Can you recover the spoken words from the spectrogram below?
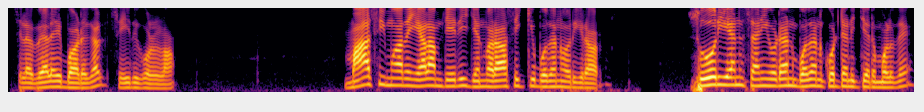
சில வேலைப்பாடுகள் செய்து கொள்ளலாம். மாசி மாதம் ஏழாம் தேதி ஜென்ம ராசிக்கு புதன் வருகிறார். சூரியன் சனியுடன் புதன் கூட்டணி சேரும் பொழுது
